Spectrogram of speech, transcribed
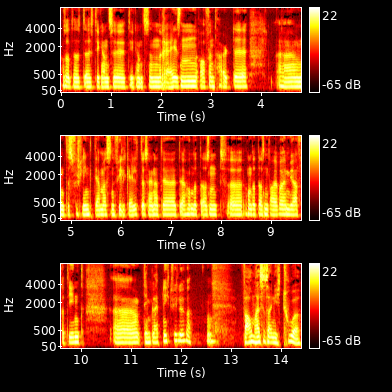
Also da, da ist die ganze, die ganzen Reisen, Aufenthalte, ähm, das verschlingt dermaßen viel Geld, dass einer, der, der 100.000 äh, 100 Euro im Jahr verdient, äh, dem bleibt nicht viel über. Warum heißt es eigentlich Tour?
